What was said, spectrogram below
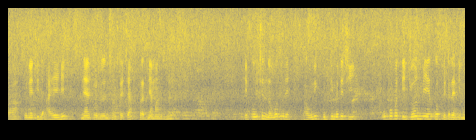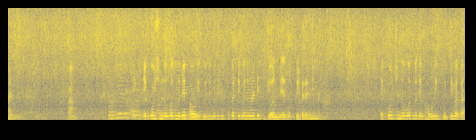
पहा पुण्यातील आहे ही ज्ञानप्रबोधन संस्थेच्या प्रज्ञा मानसमध्ये एकोणीसशे नव्वदमध्ये भावनिक बुद्धिमत्तेची उपपत्ती जॉन मेयर व पीटर यांनी मांडली. हां एकोणीसशे नव्वदमध्ये भावनिक बुद्धिमत्तेची उपपत्ती कोणी मांडली जॉन मेयर व पीटर यांनी मांडली एकोणीसशे नव्वदमध्ये भावनिक बुद्धिमत्ता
